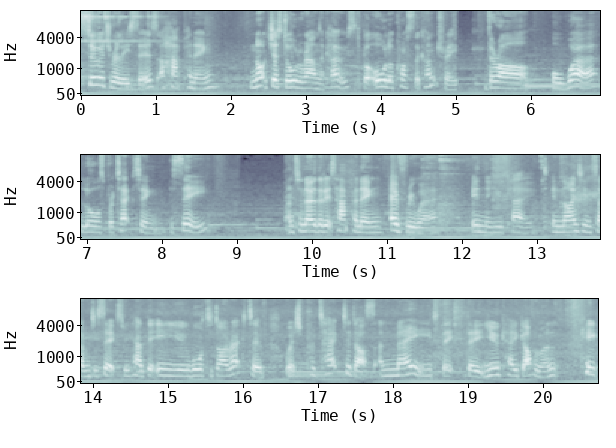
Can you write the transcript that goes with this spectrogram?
Sewage releases are happening not just all around the coast, but all across the country. There are, or were, laws protecting the sea, and to know that it's happening everywhere in the UK. In 1976 we had the EU Water Directive which protected us and made the, the UK government keep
